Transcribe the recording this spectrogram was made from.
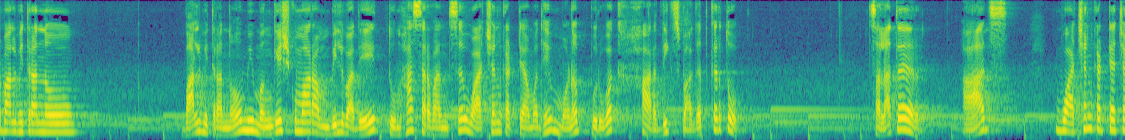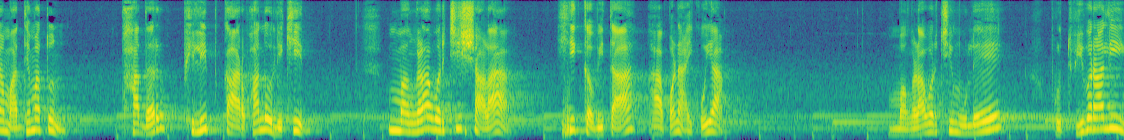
बालमित्रांनो. बालमित्रांनो मी मंगेश कुमार अंबिलवादे तुम्हा सर्वांचं वाचन कट्ट्यामध्ये मनपूर्वक हार्दिक स्वागत करतो. चला तर आज वाचन कट्ट्याच्या माध्यमातून फादर फिलिप कार्व्हालो लिखित मंगळावरची शाळा ही कविता आपण ऐकूया. मंगळावरची मुले पृथ्वीवर आली.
